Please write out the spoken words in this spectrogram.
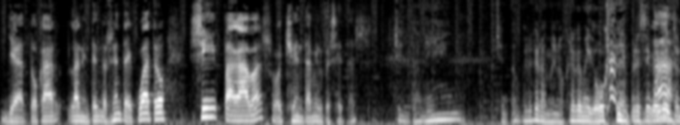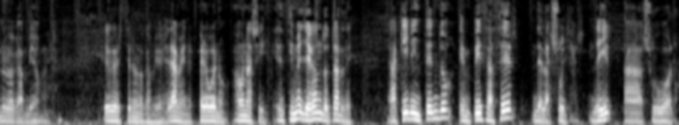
ya tocar la Nintendo 64 si pagabas 80.000 pesetas. 80.000. 80, creo que era menos, creo que me equivoco en el precio, creo que Ah. esto no lo he cambiado. Creo que este no lo he cambiado, era menos, pero bueno, aún así, encima llegando tarde. Aquí Nintendo empieza a hacer de las suyas, de ir a su bola.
